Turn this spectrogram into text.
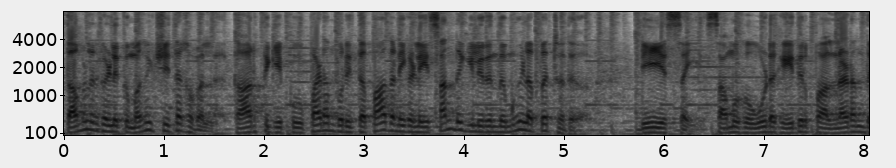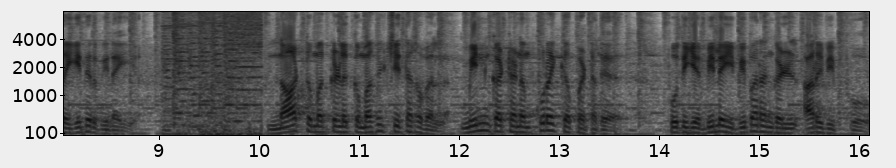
தமிழர்களுக்கு மகிழ்ச்சி தகவல் கார்த்திகை பூ படம் பொறித்த பாதனைகளை சந்தையில் இருந்து மீளப் பெற்றது டிஎஸ்ஐ சமூக ஊடக எதிர்ப்பால் நடந்த எதிர்வினை. நாட்டு மக்களுக்கு மகிழ்ச்சி தகவல் மின் கட்டணம் குறைக்கப்பட்டது. புதிய விலை விவரங்கள் அறிவிப்பு.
